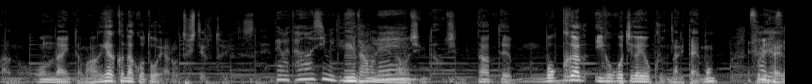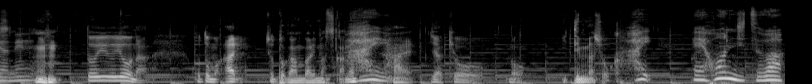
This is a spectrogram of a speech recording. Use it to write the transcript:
あのオンラインとは真逆なことをやろうとしているというですね。では楽しみですね。楽しみ楽しみ楽しみ。だって僕が居心地が良くなりたいもん。そうですよね。うん。というようなこともありちょっと頑張りますかね。はい。じゃあ今日の行ってみましょうか。はい、えー本日は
